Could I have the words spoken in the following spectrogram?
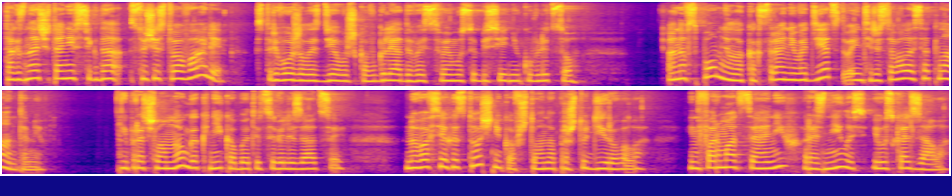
«Так значит, они всегда существовали?» — встревожилась девушка, вглядываясь своему собеседнику в лицо. Она вспомнила, как с раннего детства интересовалась атлантами и прочла много книг об этой цивилизации. Но во всех источниках, что она проштудировала, информация о них разнилась и ускользала.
